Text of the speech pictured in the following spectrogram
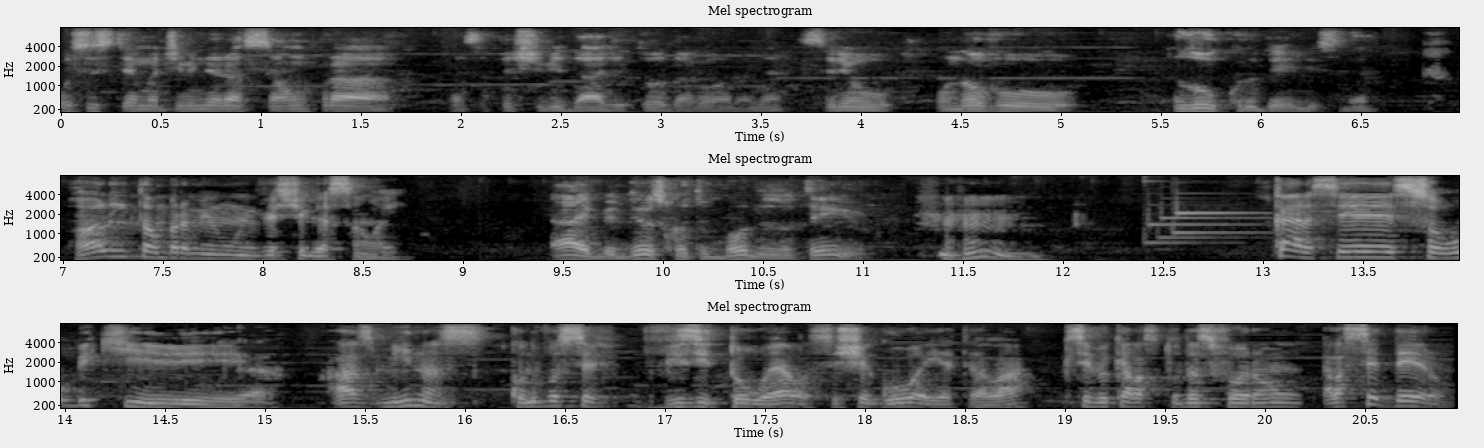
o sistema de mineração para essa festividade toda agora, né? Seria o, o novo lucro deles, né? Rola então pra mim uma investigação aí. Ai meu Deus, quanto bônus eu tenho! Uhum. Cara, você soube que as minas, quando você visitou elas, você chegou aí até lá, que você viu que elas todas foram. Elas cederam.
